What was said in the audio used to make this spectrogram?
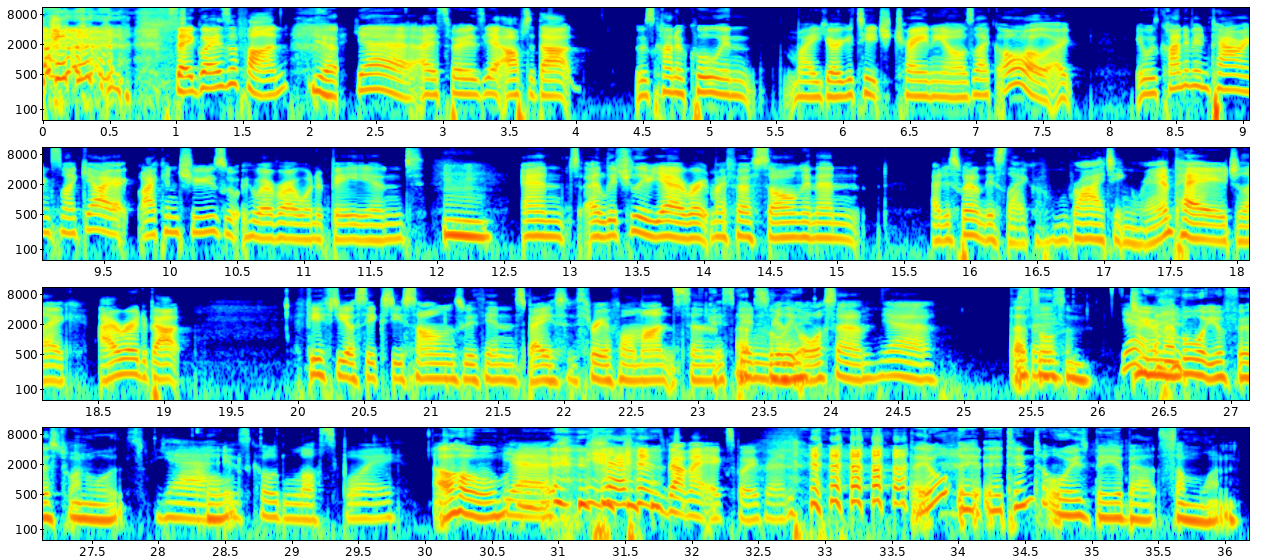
Segues are fun. yeah. Yeah, I suppose yeah. After that, it was kind of cool in my yoga teacher training. I was like, oh, I, it was kind of empowering. It's like, yeah, I, I can choose wh- whoever I want to be, and Mm. and I literally yeah wrote my first song, and then I just went on this like writing rampage. Like I wrote about. 50 or 60 songs within the space of three or four months and it's been really awesome yeah That's So, awesome. yeah Do you remember what your first one was? yeah Called? it was called lost boy Oh, yeah yeah it's about my ex-boyfriend they all they, they tend to always be about someone.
